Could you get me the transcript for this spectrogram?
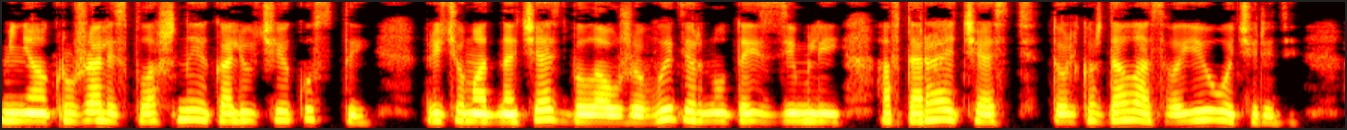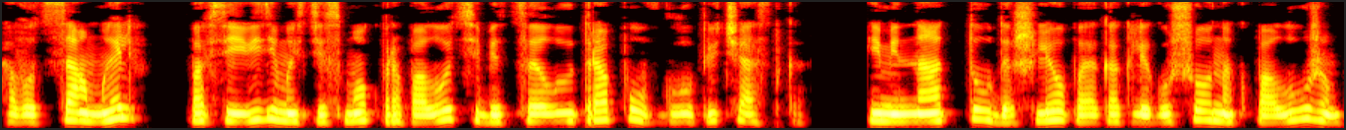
меня окружали сплошные колючие кусты, причем одна часть была уже выдернута из земли, а вторая часть только ждала своей очереди. А вот сам эльф, по всей видимости, смог прополоть себе целую тропу вглубь участка. Именно оттуда, шлепая как лягушонок по лужам,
